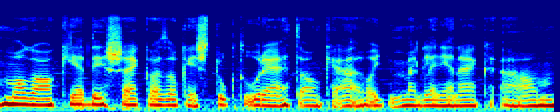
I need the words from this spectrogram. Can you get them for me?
maga a kérdések azok egy struktúráltan kell, hogy meglegyenek. Um,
